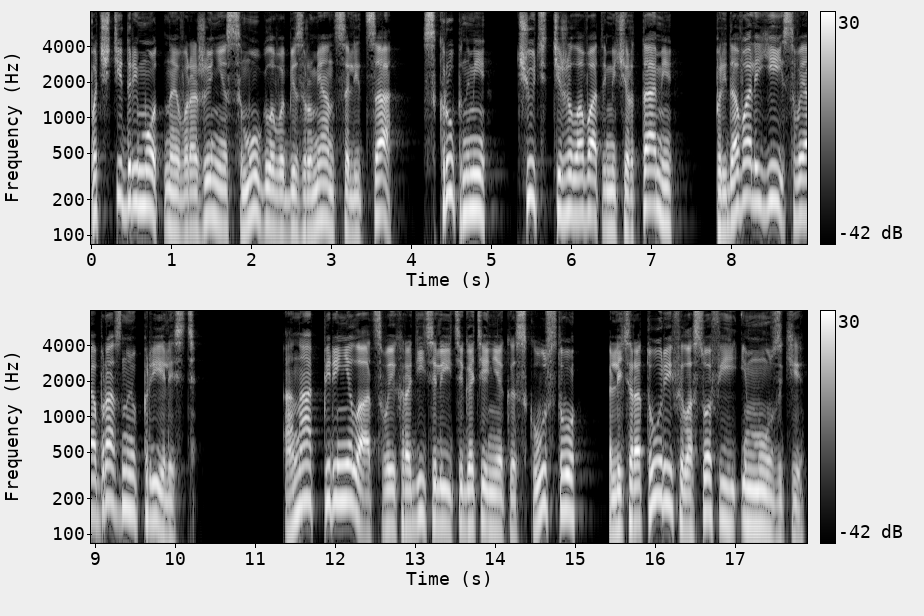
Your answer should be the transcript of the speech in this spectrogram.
почти дремотное выражение смуглого безрумянца лица с крупными, чуть тяжеловатыми чертами придавали ей своеобразную прелесть. Она переняла от своих родителей тяготение к искусству, литературе, философии и музыке.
